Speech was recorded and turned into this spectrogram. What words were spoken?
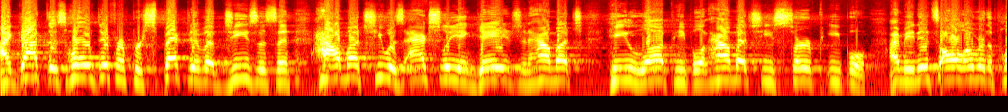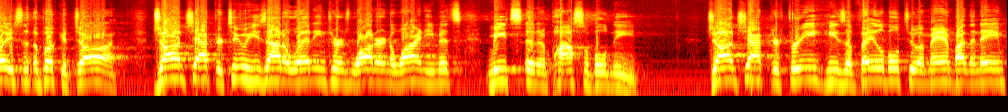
I got this whole different perspective of Jesus and how much he was actually engaged and how much he loved people and how much he served people. I mean, it's all over the place in the book of John. John chapter 2, he's at a wedding, turns water into wine, he meets, meets an impossible need. John chapter 3, he's available to a man by the name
